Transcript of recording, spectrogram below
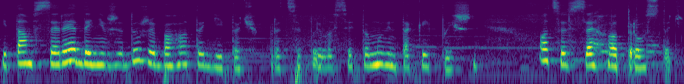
І там всередині вже дуже багато діточок прицепилося, тому він такий пишний. Оце все отросточь.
